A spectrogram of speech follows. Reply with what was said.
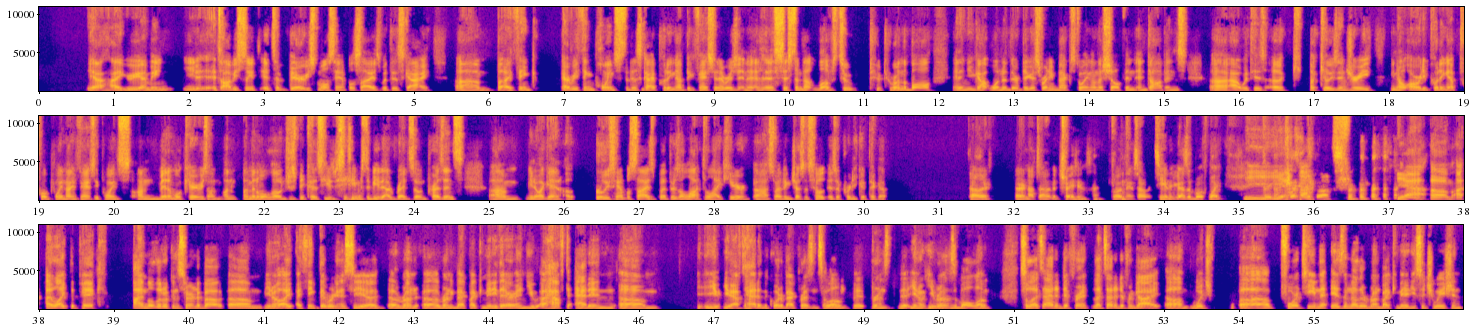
Yeah, I agree. I mean, it's obviously it's a very small sample size with this guy, um, but I think everything points to this guy putting up big fantasy numbers in a, in a system that loves to, to to run the ball. And then you got one of their biggest running backs going on the shelf in, in Dobbins uh, out with his uh, Achilles injury. You know, already putting up 12.9 fantasy points on minimal carries on, on, on minimal load, just because he he seems to be that red zone presence. Um, you know, again, early sample size, but there's a lot to like here. Uh, so I think Justice Hill is a pretty good pickup. Tyler, or not but Tradon. Both names out with T, and you guys are both white. Yeah, What's your thoughts? yeah. Um, I, I like the pick. I'm a little concerned about, um, you know, I, I think that we're going to see a, a run uh, running back by committee there, and you I have to add in, um, you you have to add in the quarterback presence alone. That runs, that, you know, he runs the ball alone. So let's add a different, let's add a different guy, um, which uh, for a team that is another run by committee situation,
